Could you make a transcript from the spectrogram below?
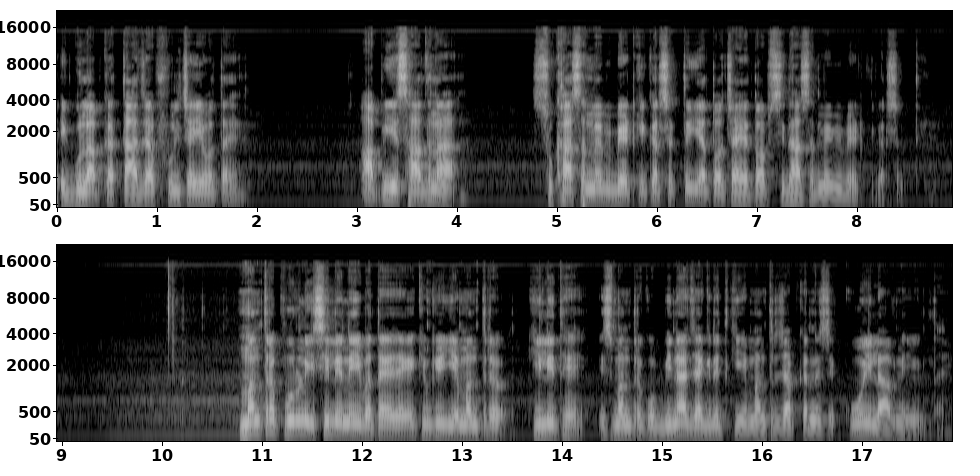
एक गुलाब का ताज़ा फूल चाहिए होता है। आप ये साधना सुखासन में भी बैठ के कर सकते हैं या तो चाहे तो आप सीधासन में भी बैठ के कर सकते हैं। मंत्र पूर्ण इसीलिए नहीं बताया जाएगा क्योंकि ये मंत्र कीलित है इस मंत्र को बिना जागृत किए मंत्र जाप करने से कोई लाभ नहीं मिलता है।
